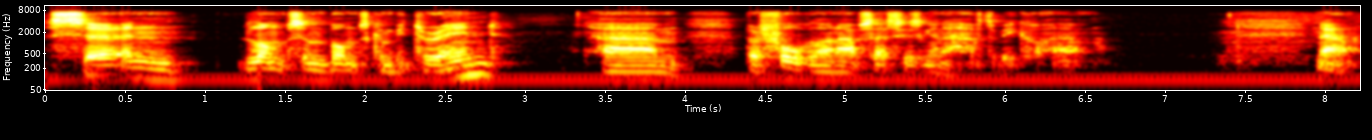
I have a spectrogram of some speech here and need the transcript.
Certain lumps and bumps can be drained, um, but a full-blown abscess is going to have to be cut out. Now,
